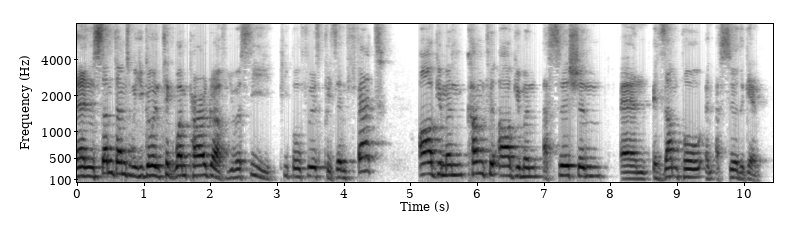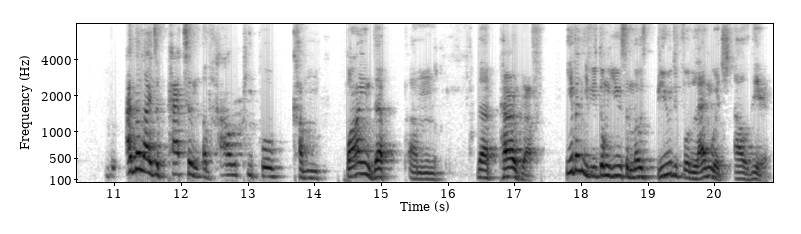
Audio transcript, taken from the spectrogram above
And sometimes when you go and take one paragraph, you will see people first present fact, argument, counter argument, assertion, and example, and assert again. Analyze the pattern of how people combine that, um, that paragraph. Even if you don't use the most beautiful language out there,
